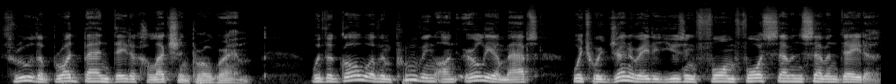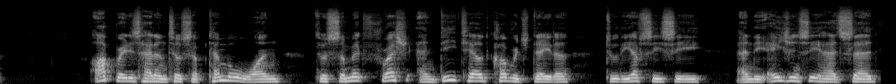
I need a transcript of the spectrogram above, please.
through the Broadband Data Collection Program with the goal of improving on earlier maps which were generated using Form 477 data. Operators had until September 1 to submit fresh and detailed coverage data to the FCC, and the agency had said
